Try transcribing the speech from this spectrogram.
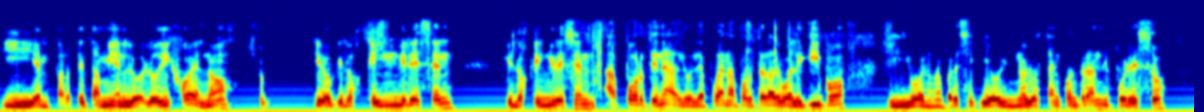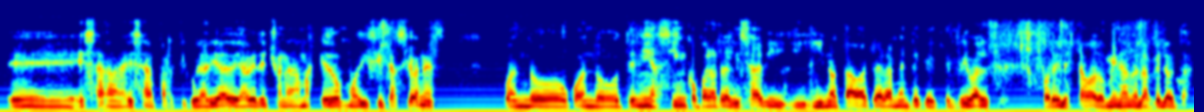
y en parte también lo, lo dijo él, ¿no? Yo quiero que los que ingresen que los que ingresen aporten algo, le puedan aportar algo al equipo y bueno, me parece que hoy no lo está encontrando y por eso eh, esa, esa particularidad de haber hecho nada más que dos modificaciones cuando, cuando tenía cinco para realizar y, y, y notaba claramente que, que, el rival por él estaba dominando la pelota.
